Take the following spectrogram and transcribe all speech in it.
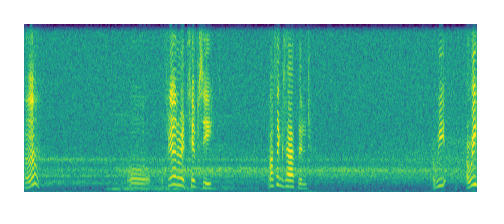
huh? Oh, I'm feeling a bit tipsy. Nothing's happened. Are we? Are we?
